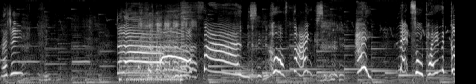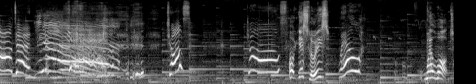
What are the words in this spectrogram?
Ready? Ta-da! oh, fans! Oh, thanks! Hey, let's all play in the garden! Yeah! Charles? Charles? Oh, yes, Louise. Well, Well, what?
